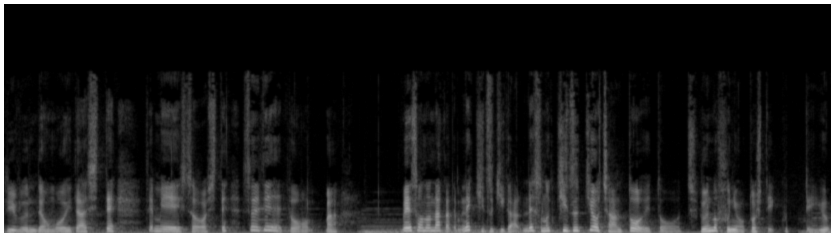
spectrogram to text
自分で思い出して、で、瞑想して、それで、えっと、まあ、瞑想の中でもね、気づきがあるんで、その気づきをちゃんと、えっと、自分の負に落としていくっていう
